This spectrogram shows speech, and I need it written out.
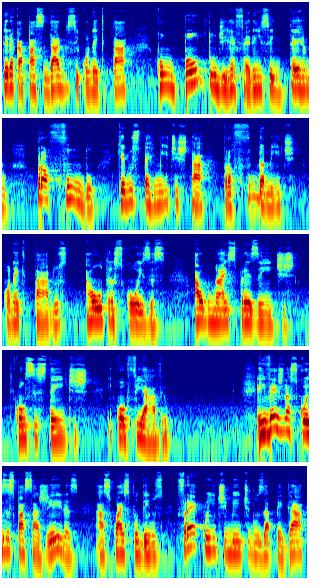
ter a capacidade de se conectar com um ponto de referência interno profundo que nos permite estar profundamente conectados a outras coisas, algo mais presentes, consistentes e confiável. Em vez das coisas passageiras, às quais podemos frequentemente nos apegar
